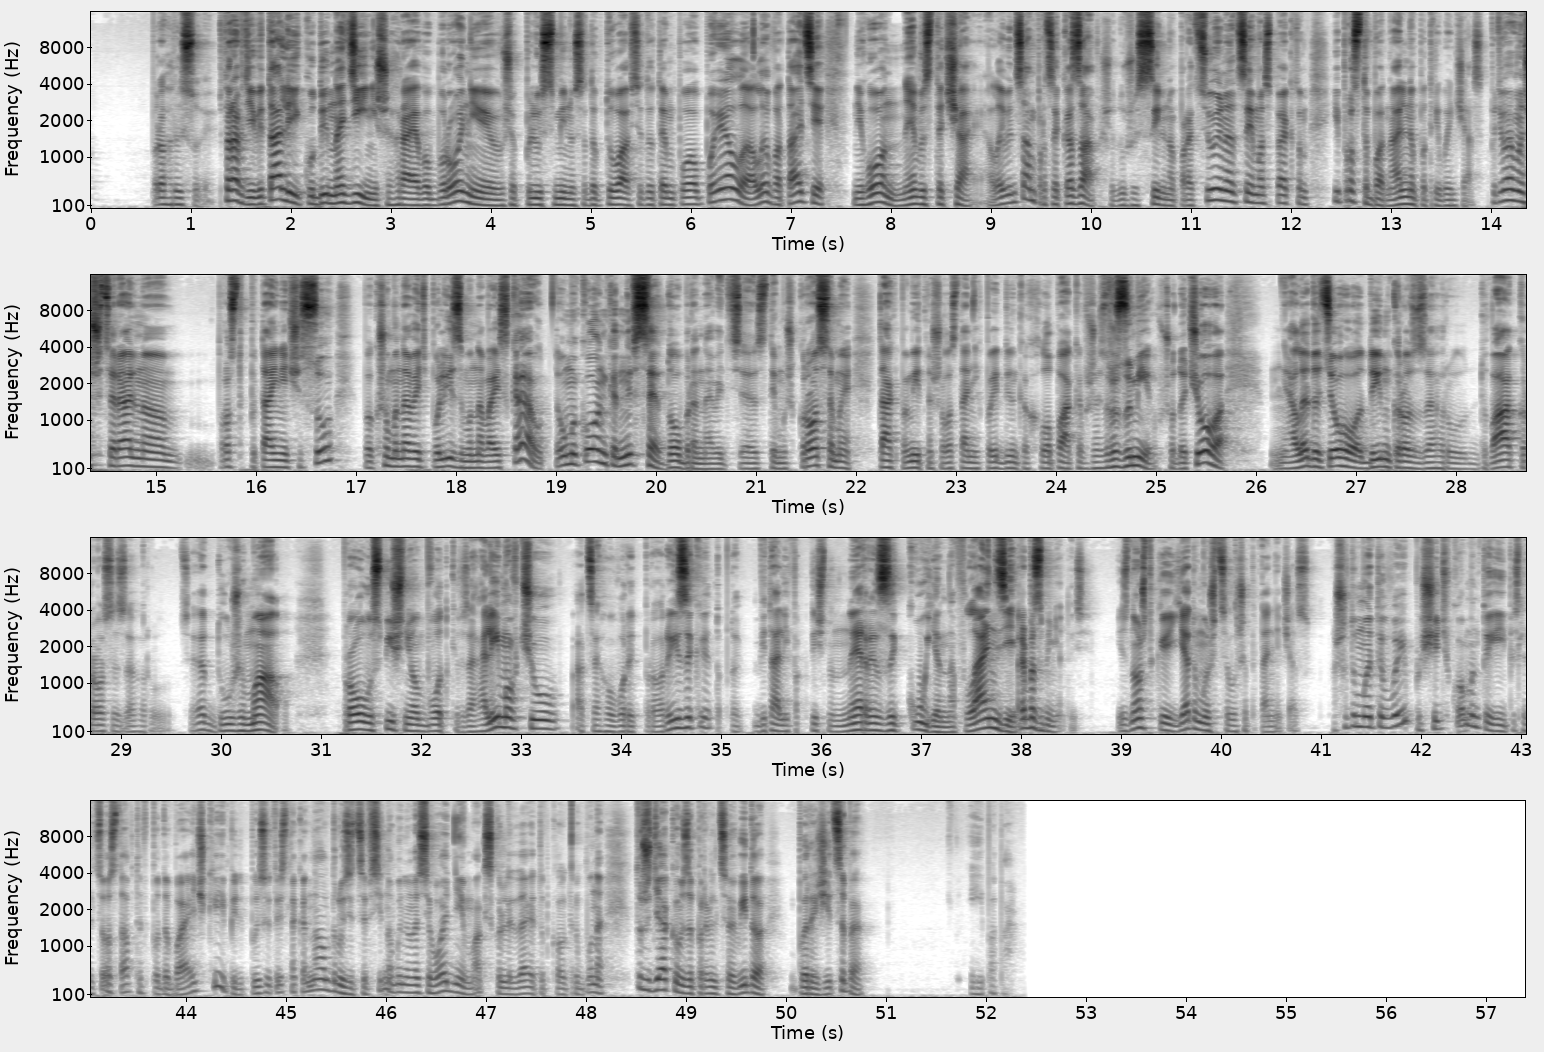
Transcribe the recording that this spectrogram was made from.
прогресує. Справді, в Італії куди надійніше грає в обороні, вже плюс-мінус адаптувався до темпу АПЛ, але в атаці його не вистачає. Але він сам про це казав, що дуже сильно працює над цим аспектом і просто банально потрібен час. Сподіваємось, що це реально просто питання часу. Бо якщо ми навіть поліземо на вайскаут, то у Миколенка не все добре навіть е, з тими ж кросами. Так, помітно, що в останніх поєдинках хлопака вже зрозумів, що до чого. Але до цього один крос за гру, два кроси за гру. Це дуже мало. Про успішні обводки взагалі мовчу, а це говорить про ризики. Тобто Віталій фактично не ризикує на фланзі. Треба змінюватись. І знову ж таки, я думаю, що це лише питання часу. А що думаєте ви? Пишіть в коменти і після цього ставте вподобаєчки і підписуйтесь на канал, друзі. Це всі новини на сьогодні. Макс Коляда, Ютуб Трибуна. Дуже дякую за перегляд цього відео. Бережіть себе і па-па.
